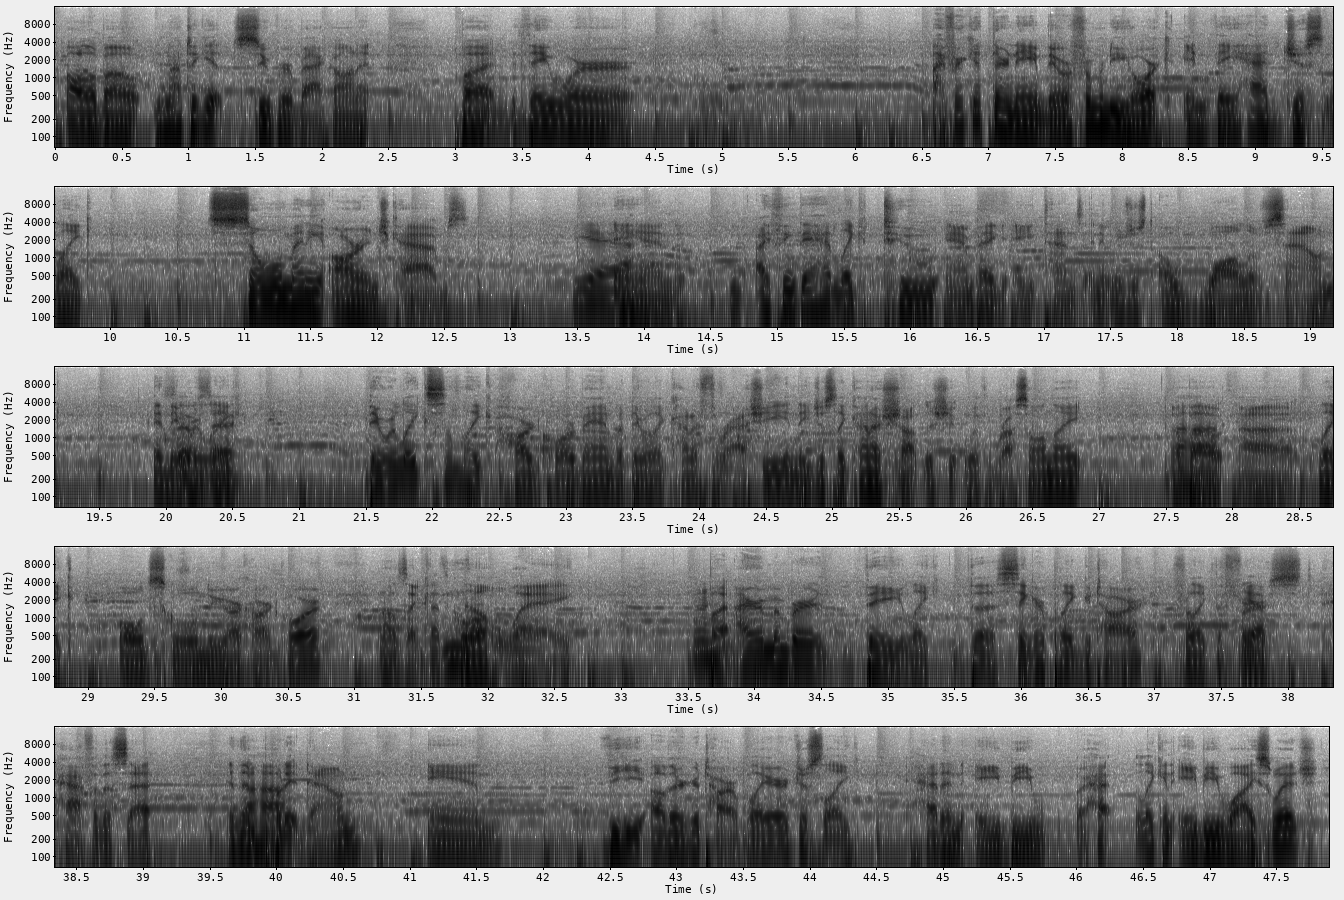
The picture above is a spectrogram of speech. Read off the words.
All About, not to get super back on it, but Mhm. they were. I forget their name. They were from New York, and they had just like so many orange cabs, yeah. and I think they had like two Ampeg 810s, and it was just a wall of sound. And they So were like, they were like some like hardcore band, but they were like kind of thrashy, and they just like kind of shot the shit with Russ all night Uh-huh. about uh, like old school New York hardcore, and I was like, That's no cool. way. but I remember they like the singer played guitar for like the Yeah. first half of the set, and then Uh-huh. put it down, and the other guitar player just like had an AB, ha, like an ABY switch,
